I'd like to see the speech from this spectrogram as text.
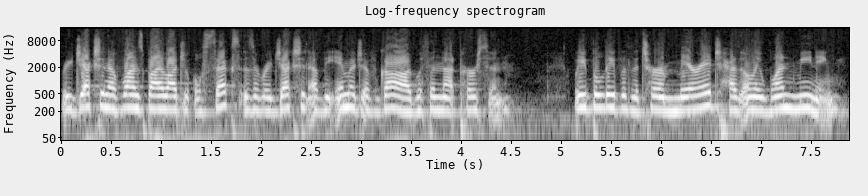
Rejection of one's biological sex is a rejection of the image of God within that person. We believe that the term marriage has only one meaning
